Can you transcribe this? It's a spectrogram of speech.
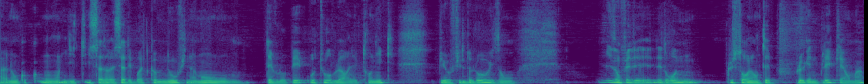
Euh, donc il, il s'adressait à des boîtes comme nous, finalement, où on développait autour de leur électronique. Puis au fil de l'eau, ils ont ils ont fait des, des drones plus orientés plug and play, clé en main.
